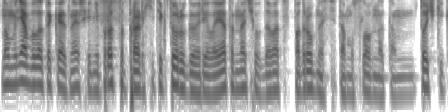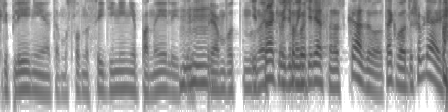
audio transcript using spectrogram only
Но у меня была такая, знаешь, я не просто про архитектуру говорил, а я там начал вдаваться в подробности, там, условно, там, точки крепления, там, условно, соединение панелей. То есть прям вот, ну, И знаешь, так, видимо, интересно рассказывал, так воодушевляюще.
